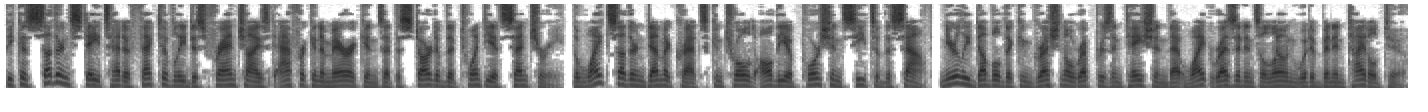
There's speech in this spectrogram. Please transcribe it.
Because Southern states had effectively disfranchised African Americans at the start of the 20th century, the white Southern Democrats controlled all the apportioned seats of the South, nearly double the congressional representation that white residents alone would have been entitled to.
